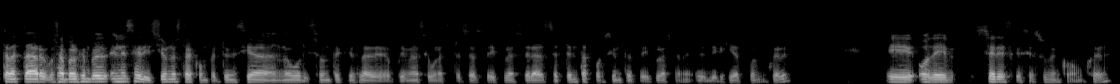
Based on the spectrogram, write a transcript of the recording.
tratar, o sea, por ejemplo, en esa edición nuestra competencia Nuevo Horizonte, que es la de primeras, segundas, terceras películas, era 70% de películas dirigidas por mujeres, eh, o de seres que se asumen como mujeres.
